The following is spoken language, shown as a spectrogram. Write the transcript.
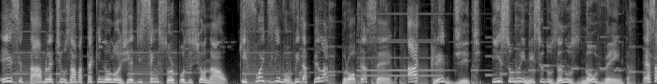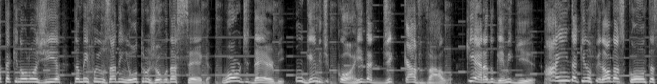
Esse tablet usava tecnologia de sensor posicional, que foi desenvolvida pela própria SEGA. Acredite, isso no início dos anos 90. Essa tecnologia também foi usada em outro jogo da SEGA, World Derby, um game de corrida de cavalo que era do Game Gear. Ainda que no final das contas,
